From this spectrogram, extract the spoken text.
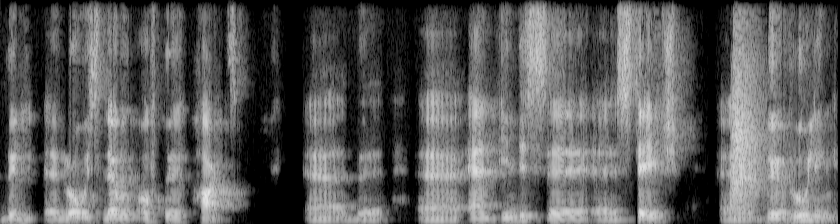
the uh, lowest level of the heart. Uh, the, uh, and in this uh, stage, the ruling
